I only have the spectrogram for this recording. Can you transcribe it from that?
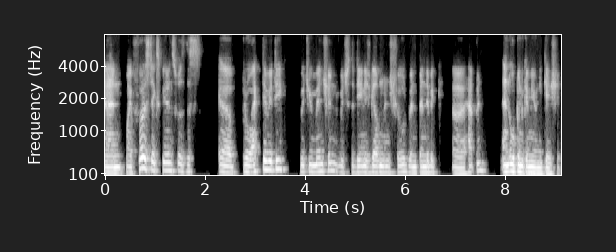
And my first experience was this uh, proactivity, which you mentioned, which the Danish government showed when pandemic uh, happen and open communication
